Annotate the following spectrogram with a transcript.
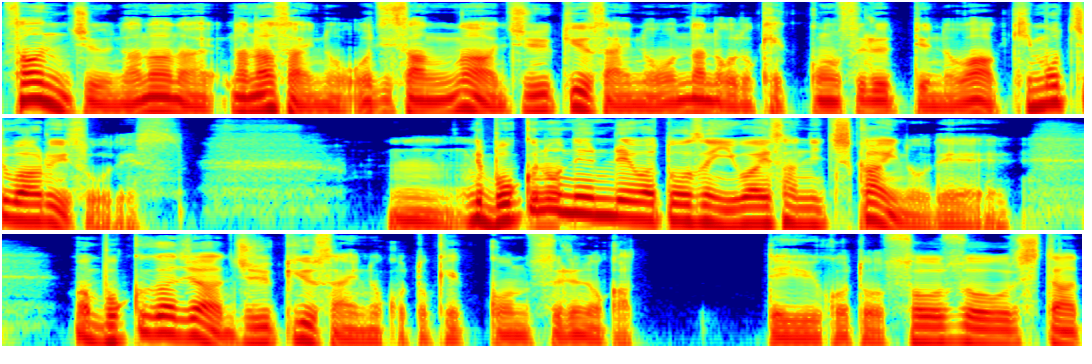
37歳のおじさんが19歳の女の子と結婚するっていうのは気持ち悪いそうです。うん。で、僕の年齢は当然岩井さんに近いので、まあ僕がじゃあ19歳の子と結婚するのかっていうことを想像した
